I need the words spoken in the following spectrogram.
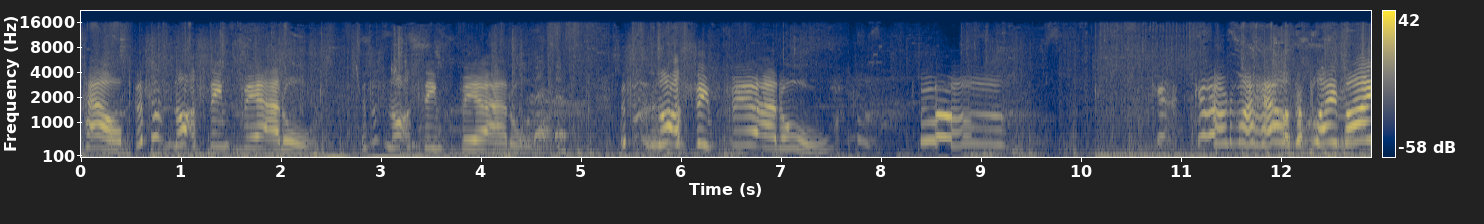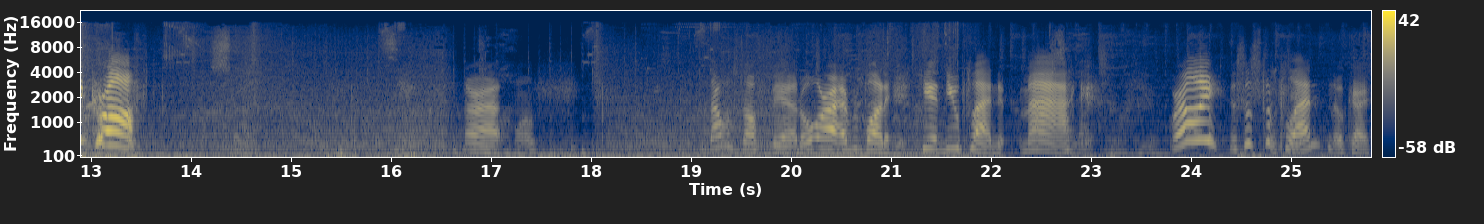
Help! This does not seem fair at all. This does not seem fair at all. This does not seem fair at all. Get out of my house to play Minecraft! Alright, well. That was not fair at all. Alright, everybody. Here, new plan. Mac. Really? Is this the Okay. plan? Okay.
